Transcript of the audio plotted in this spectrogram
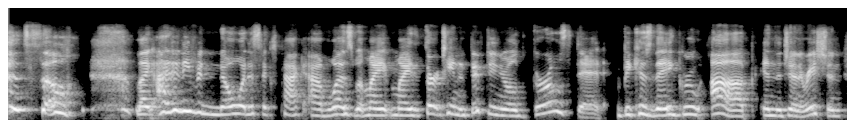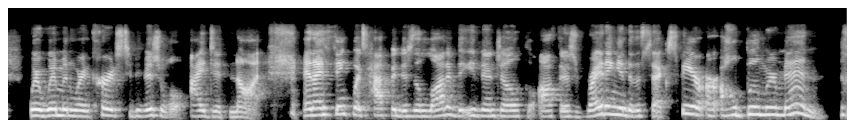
so like I didn't even know what a six pack ab was, but my my 13 and 15 year old girls did because they grew up in the generation where women were encouraged to be visual. I did not. And I think what's happened is a lot of the evangelical authors writing into the sex sphere are all boomer men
